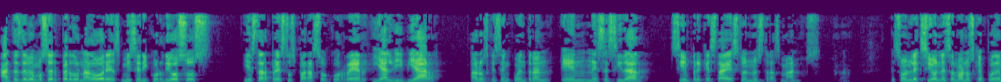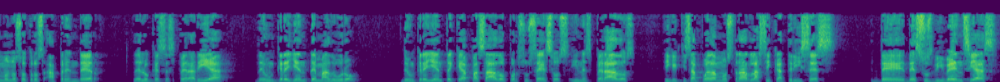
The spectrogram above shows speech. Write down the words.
Antes debemos ser perdonadores, misericordiosos y estar prestos para socorrer y aliviar a los que se encuentran en necesidad siempre que está esto en nuestras manos. Son lecciones, hermanos, que podemos nosotros aprender de lo que se esperaría de un creyente maduro de un creyente que ha pasado por sucesos inesperados y que quizá pueda mostrar las cicatrices de, de sus vivencias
